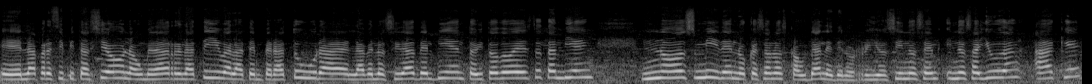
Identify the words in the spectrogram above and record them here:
eh, la precipitación, la humedad relativa, la temperatura, la velocidad del viento y todo esto, también nos miden lo que son los caudales de los ríos y nos, em, y nos ayudan a que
